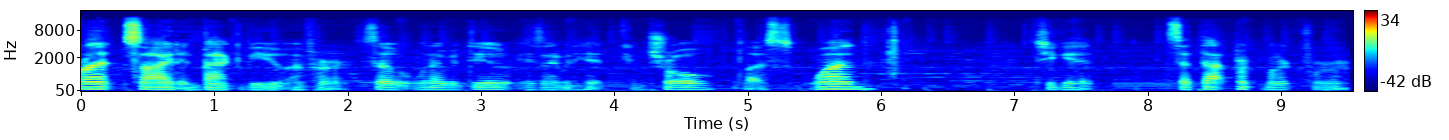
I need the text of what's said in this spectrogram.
front, side, and back view of her. So what I would do is I would hit control plus one to get set that bookmark for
